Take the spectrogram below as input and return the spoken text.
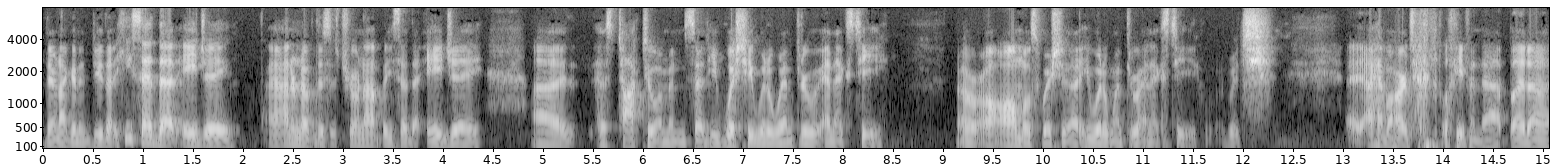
they're not going to do that. He said that AJ, I don't know if this is true or not, but he said that AJ uh, has talked to him and said he wished he would have went through NXT, or almost wish that he would have went through NXT, which I have a hard time believing that. But uh,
